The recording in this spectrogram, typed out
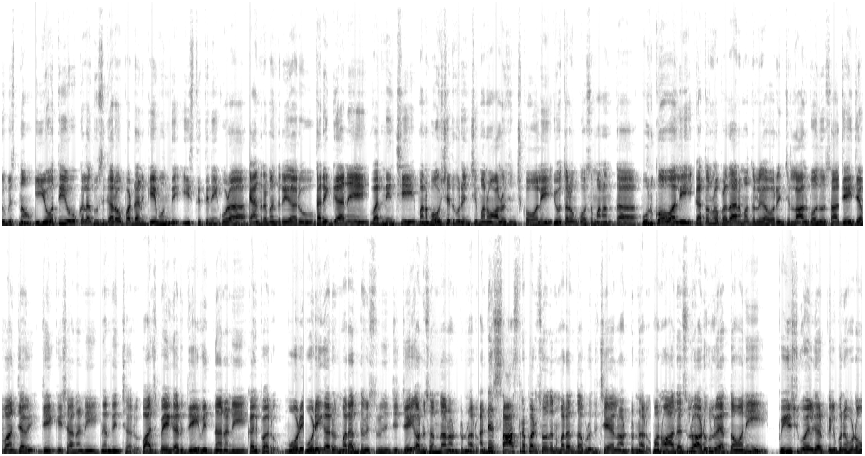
చూపిస్తున్నాం. ఈ యువతి యువకుల చూసి గర్వపడడానికి ఏముంది? ఈ స్థితిని కూడా కేంద్ర మంత్రి గారు సరిగ్గానే వర్ణించి మన భవిష్యత్తు గురించి మనం ఆలోచించుకోవాలి. యువతరం కోసం మనంతా పూనుకోవాలి. గతంలో ప్రధానమంత్రులుగా వివరించిన లాల్ బహదూర్ శాస్త్రి జై జవాన్ జై జై కిషాన్ అని నందించారు. వాజ్పేయి గారు జై విజ్ఞాన్ అని కలిపారు. మోడీ మోడీ గారు మరింత విస్తృతించి జై అనుసంధానం అంటున్నారు. అంటే శాస్త్ర పరిశోధన మరింత అభివృద్ధి చేయాలని అంటున్నారు. మనం ఆ దశలో అడుగులు వేద్దామని పీయూష్ గోయల్ గారు పిలుపునివ్వడం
